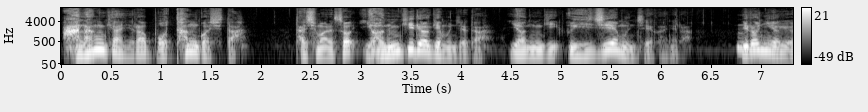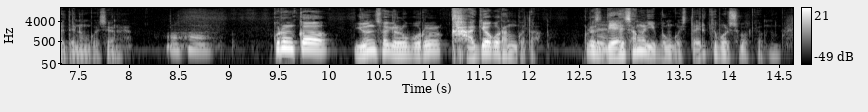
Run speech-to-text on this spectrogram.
안 한 게 아니라 못한 것이다. 다시 말해서 연기력의 문제다. 연기 의지의 문제가 아니라 이런 이야기가 되는 거잖아요. 어허. 그러니까 윤석열 후보를 가격을 한 거다. 그래서 네. 내상을 입은 것이다. 이렇게 볼 수밖에 없는 거예요.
